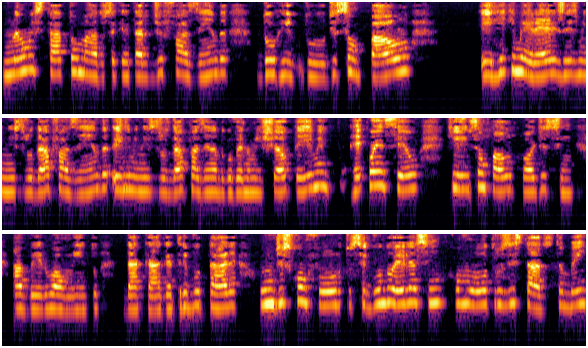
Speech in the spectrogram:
não está tomada. O secretário de Fazenda do, Rio, do de São Paulo Henrique Meirelles, ex-ministro da Fazenda, ex-ministros da Fazenda do governo Michel Temer, reconheceu que em São Paulo pode sim haver o um aumento da carga tributária, um desconforto, segundo ele, assim como outros estados. Também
